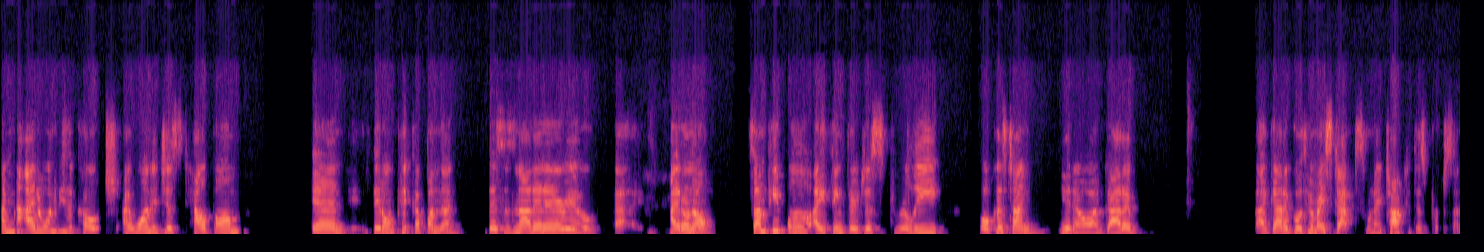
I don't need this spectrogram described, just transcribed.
I'm not, I don't want to be the coach. I want to just help them. And they don't pick up on the, this is not an interview. I, I don't know. Some people, I think they're just really focused on, you know, I've got to, I got to go through my steps when I talk to this person.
